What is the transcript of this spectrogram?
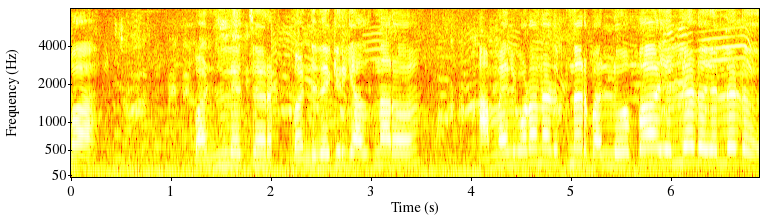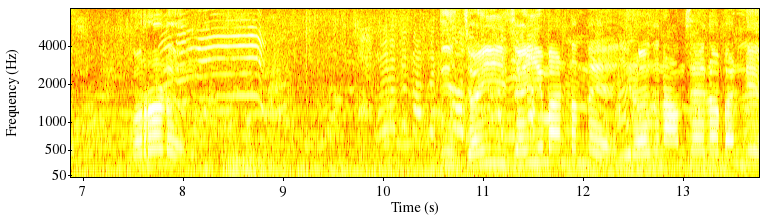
బా బండ్లు తెచ్చారు. బండి దగ్గరికి వెళ్తున్నారు. అమ్మాయిలు కూడా నడుపుతున్నారు. బళ్ళు. బా వెళ్ళాడు వెళ్ళాడు. కుర్రోడు. జై జై జయ్యమంటుంది ఈరోజు నాంసాయిలో బండి.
